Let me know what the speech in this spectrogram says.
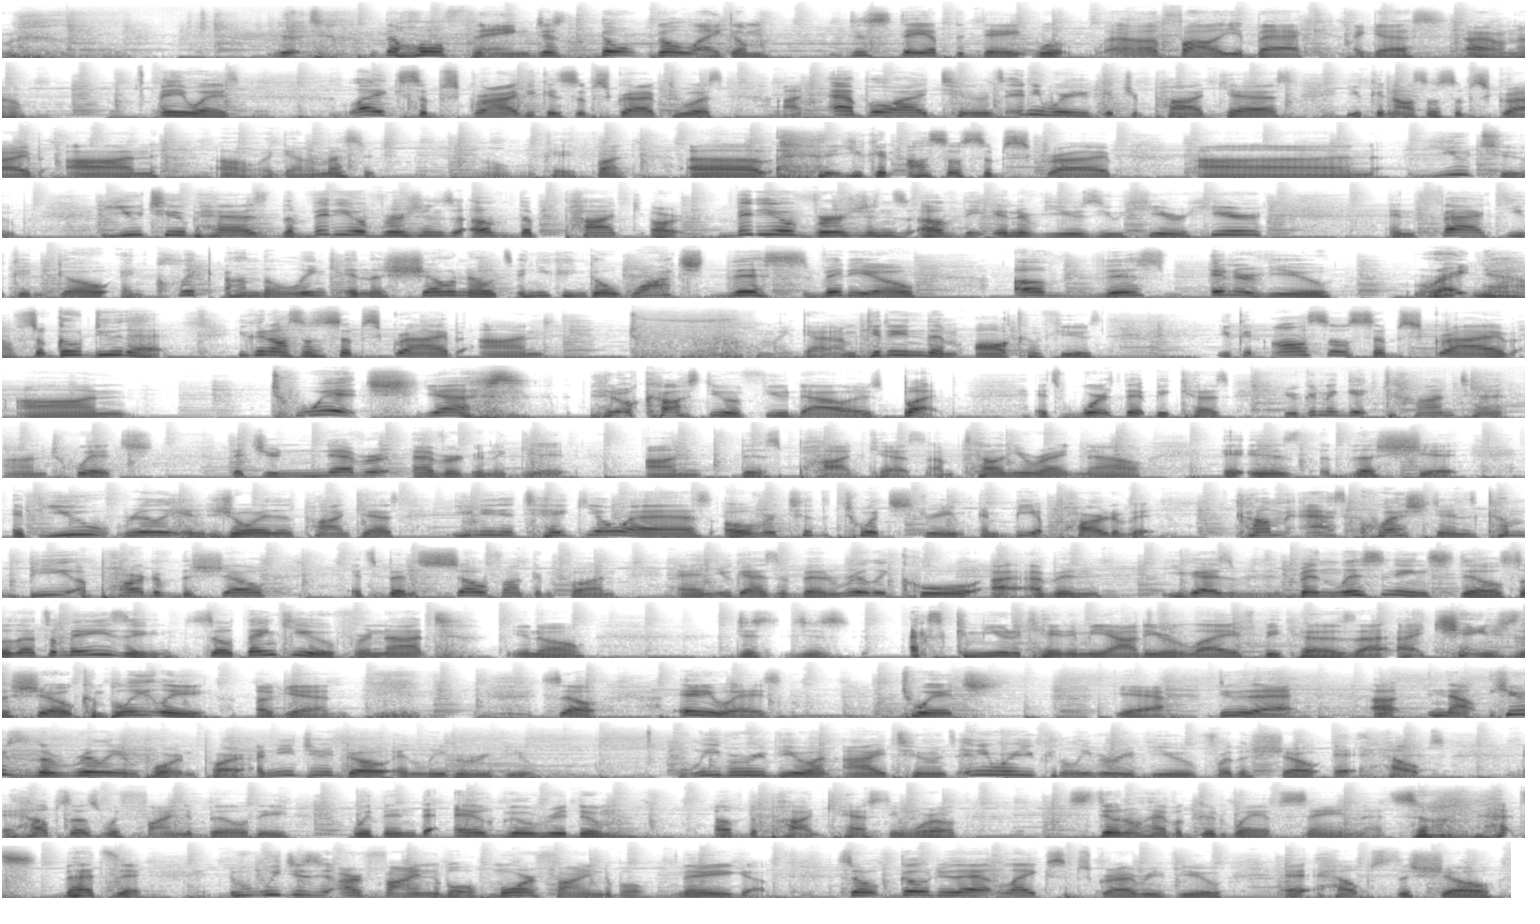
the, whole thing. Just go go like them. Just stay up to date. We'll follow you back, I guess. I don't know. Anyways, like, subscribe. You can subscribe to us on Apple iTunes, anywhere you get your podcast. You can also subscribe on. Oh, I got a message. Oh, okay, fun. Uh, you can also subscribe on YouTube. YouTube has the video versions of the pod or video versions of the interviews you hear here. In fact, you can go and click on the link in the show notes and you can go watch this video of this interview right now. So go do that. You can also subscribe on oh my god, I'm getting them all confused. You can also subscribe on Twitch. Yes, it'll cost you a few dollars, but it's worth it because you're going to get content on Twitch that you're never ever going to get on this podcast. I'm telling you right now, it is the shit. If you really enjoy this podcast, you need to take your ass over to the Twitch stream and be a part of it. Come ask questions, come be a part of the show. It's been so fucking fun, and you guys have been really cool. I, I've been, you guys have been listening still, so that's amazing. So thank you for not, you know, just just excommunicating me out of your life because I, I changed the show completely again. so, anyways, Twitch, yeah, do that. Uh, now, here's the really important part. I need you to go and leave a review. Leave a review on iTunes, anywhere you can leave a review for the show. It helps. It helps us with findability within the algorithm of the podcasting world. Still don't have a good way of saying that, so that's that's it. We just are findable, more findable. There you go. So go do that. Like, subscribe, review. It helps the show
